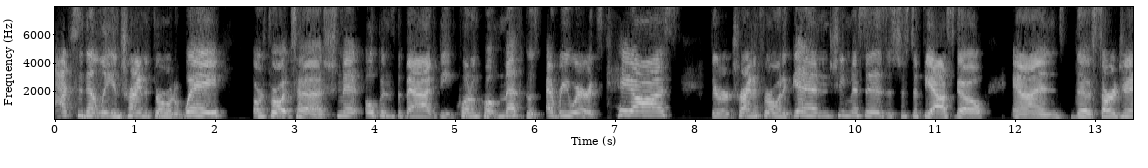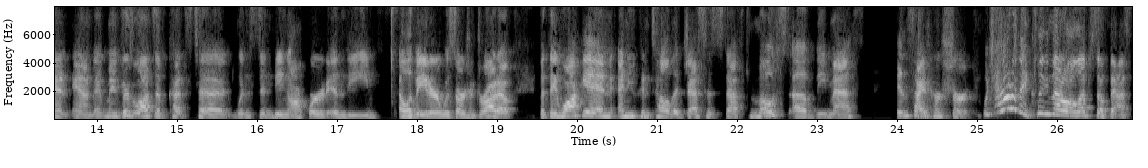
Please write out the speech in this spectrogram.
accidentally in trying to throw it away or throw it to Schmidt, opens the bag. The quote unquote meth goes everywhere. It's chaos. They're trying to throw it again. She misses. It's just a fiasco. And the sergeant, and I mean, there's lots of cuts to Winston being awkward in the elevator with Sergeant Dorado. But they walk in, and you can tell that Jess has stuffed most of the meth inside her shirt. Which, how do they clean that all up so fast?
